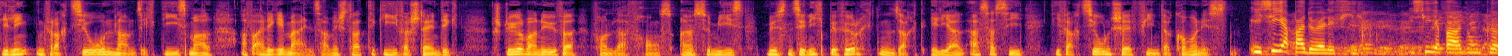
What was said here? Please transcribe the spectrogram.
Die linken Fraktionen haben sich diesmal auf eine gemeinsame Strategie verständigt. Störmanöver von La France Insoumise müssen sie nicht befürchten, sagt Eliane Assassi, die Fraktionschefin der Kommunisten. Ici, il n'y a pas de LFI. Ici, il n'y a pas. Donc, euh,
